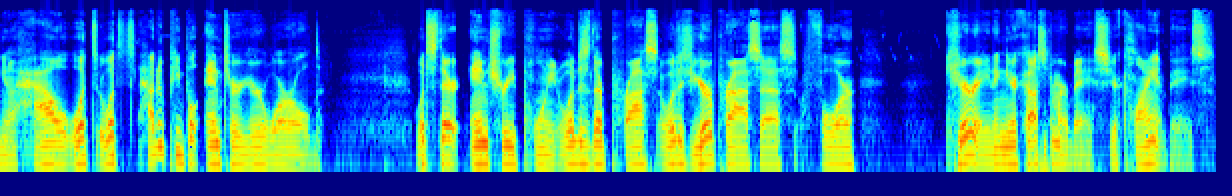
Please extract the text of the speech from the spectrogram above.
You know, how what's what's how do people enter your world? What's their entry point? What is their process? What is your process for curating your customer base, your client base?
